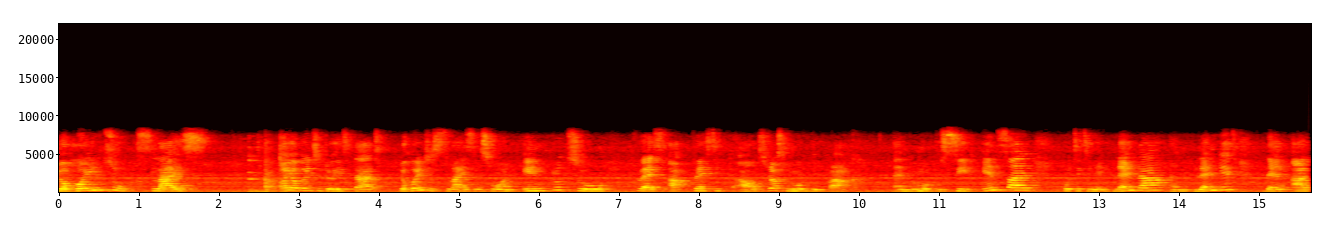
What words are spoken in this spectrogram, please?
you're going to slice, all you're going to do is that you're going to slice this one into two, press, uh, press it out, just remove the back and remove the seed inside, put it in a blender and blend it. Then add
